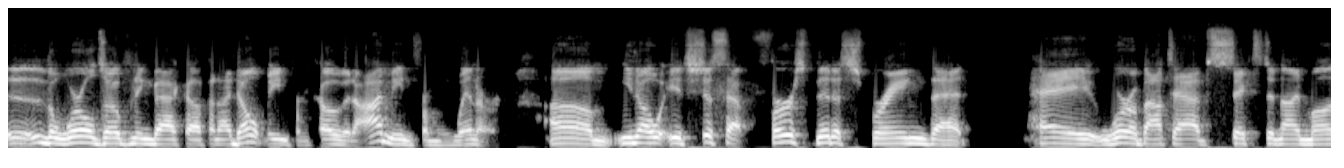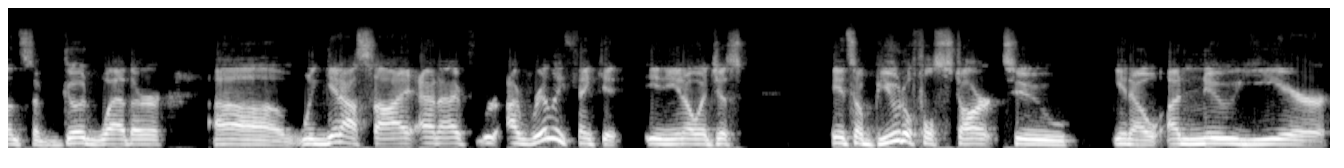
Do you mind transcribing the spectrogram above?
uh, the world's opening back up and i don't mean from covid i mean from winter um, you know, it's just that first bit of spring that, hey, we're about to have six to nine months of good weather. Uh, we get outside, and I I really think it. You know, it just it's a beautiful start to you know a new year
